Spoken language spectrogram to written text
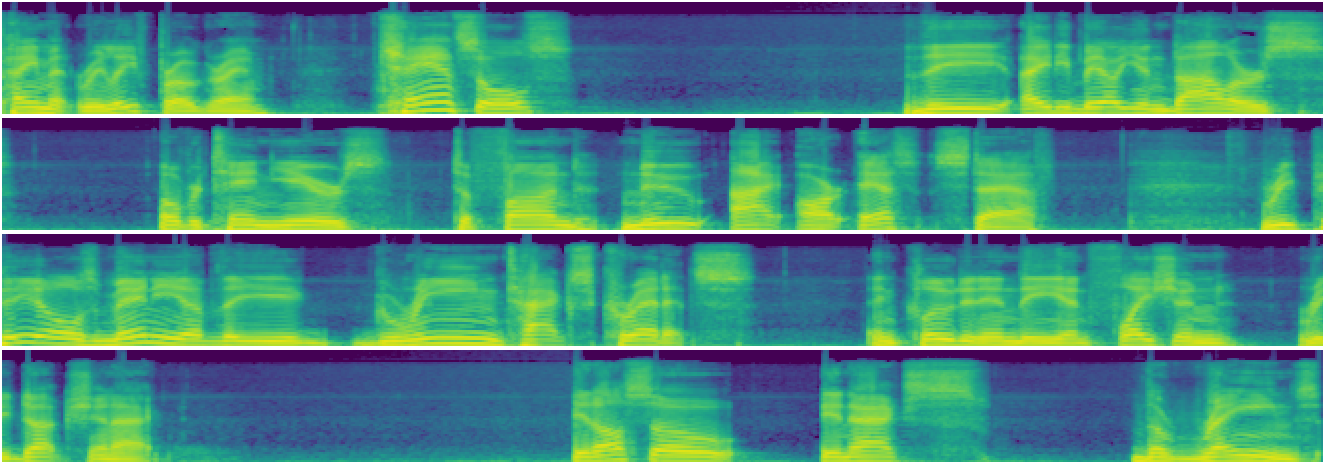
payment relief program, cancels the $80 billion over 10 years to fund new IRS staff, repeals many of the green tax credits included in the Inflation Reduction Act. It also enacts the REINS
